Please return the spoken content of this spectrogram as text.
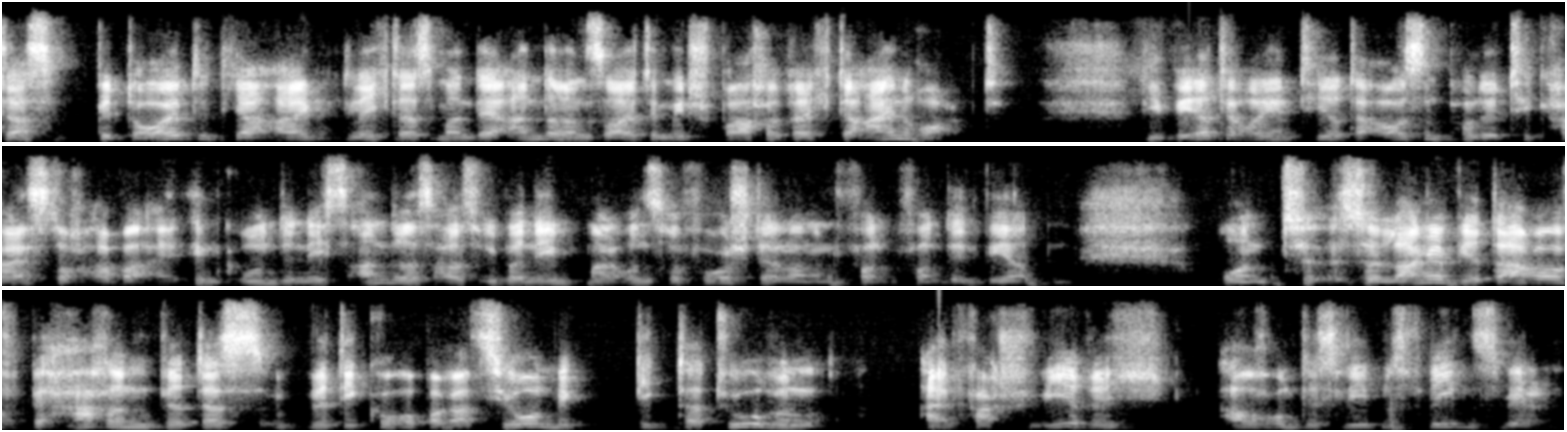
das bedeutet ja eigentlich, dass man der anderen Seite Mitspracherechte einräumt. Die werteorientierte Außenpolitik heißt doch aber im Grunde nichts anderes als übernehmt mal unsere Vorstellungen von, von den Werten. Und solange wir darauf beharren, wird, das, wird die Kooperation mit Diktaturen einfach schwierig, auch um des Lebensfriedens willen.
